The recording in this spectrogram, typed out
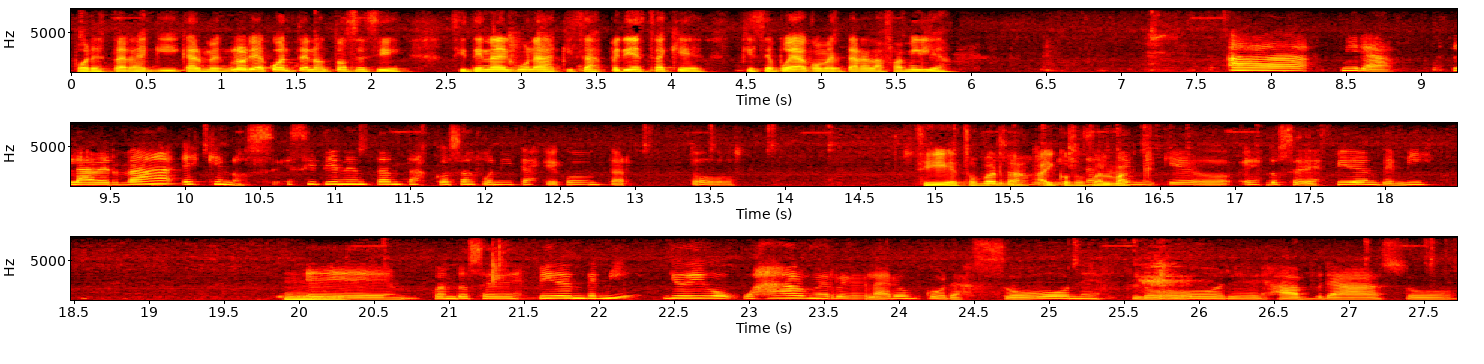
por estar aquí. Carmen Gloria, cuéntenos entonces si, si tiene alguna quizás experiencia que, que se pueda comentar a la familia. Ah, mira, la verdad es que no sé si tienen tantas cosas bonitas que contar todos. Sí, esto es verdad, hay cosas salvajes. Que me quedo es cuando se despiden de mí. Mm. Eh, cuando se despiden de mí, yo digo, wow, me regalaron corazones, flores, abrazos.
